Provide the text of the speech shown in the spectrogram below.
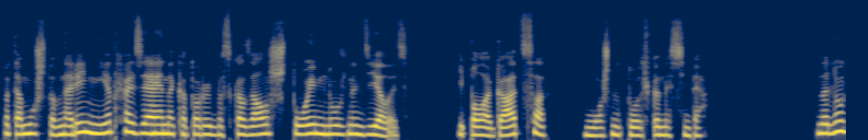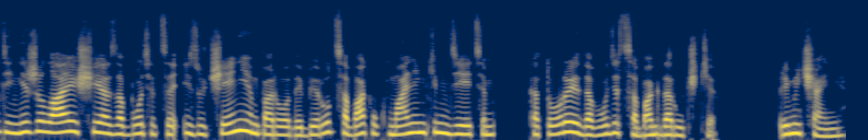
потому что в норе нет хозяина, который бы сказал, что им нужно делать, и полагаться можно только на себя. Но люди, не желающие заботиться изучением породы, берут собаку к маленьким детям, которые доводят собак до ручки. Примечание.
